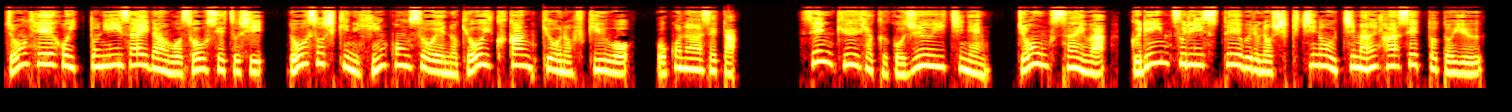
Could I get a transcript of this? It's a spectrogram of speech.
ジョン・ヘイ・ホイットニー財団を創設し、同組織に貧困層への教育環境の普及を行わせた。1951年、ジョン夫妻はグリーンツリーステーブルの敷地の内マンハーセットという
